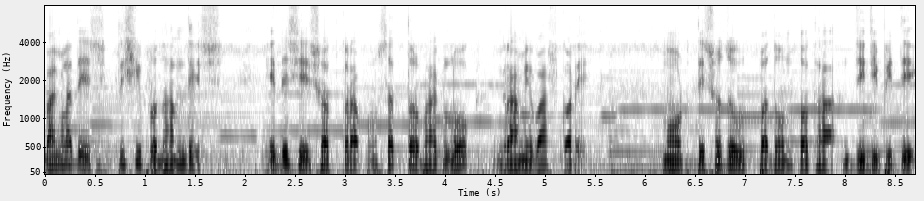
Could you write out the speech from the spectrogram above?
বাংলাদেশ কৃষি প্রধান দেশ। এদেশে শতকরা পঁচাত্তর ভাগ লোক গ্রামে বাস করে। মোট দেশজ উৎপাদন তথা জিডিপিতে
